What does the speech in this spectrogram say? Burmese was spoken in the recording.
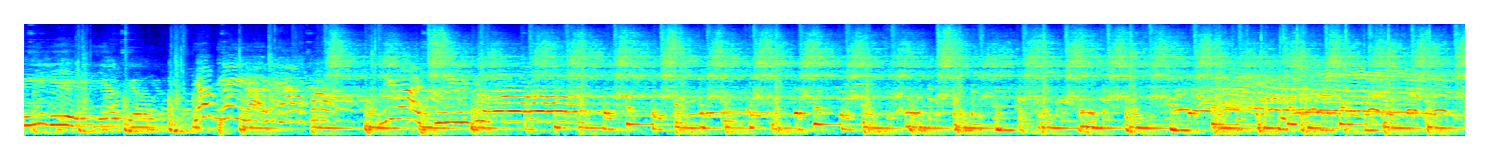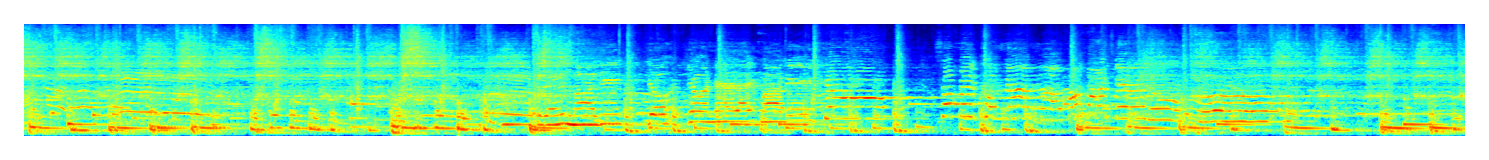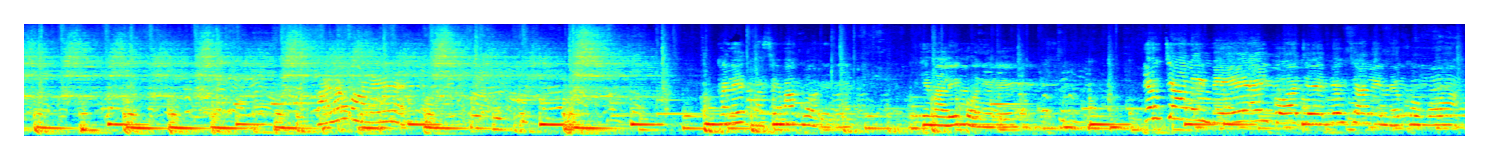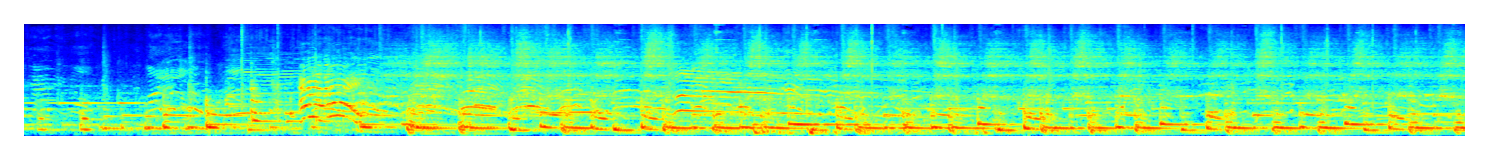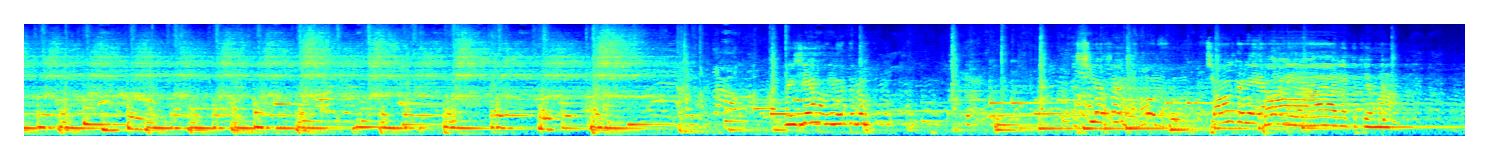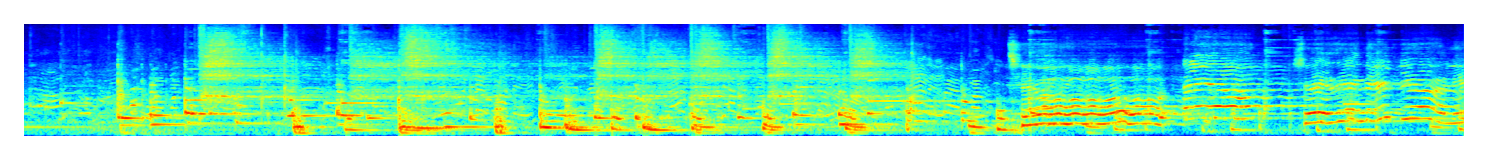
မီးလေးမြောက်ကျော်မြောက်ခဲ့ရမြောက်မမိမချွေတို့ကျော်ကျော်နဲ့ မလေးပေါ်နေတယ်ပြုတ်ကြလိုက်မယ်အဲ့ဘောကျဲပြုတ်ကြလိုက်မယ်ခုံမော 姐们。谁人的家里？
